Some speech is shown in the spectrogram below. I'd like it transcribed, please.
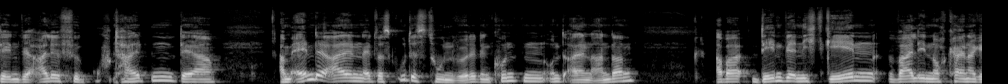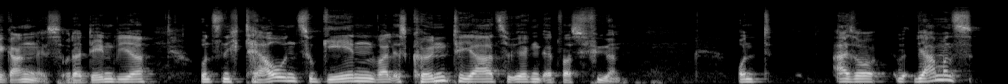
den wir alle für gut halten, der am Ende allen etwas Gutes tun würde, den Kunden und allen anderen, aber den wir nicht gehen, weil ihn noch keiner gegangen ist oder den wir uns nicht trauen zu gehen, weil es könnte ja zu irgendetwas führen. Und also wir haben uns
